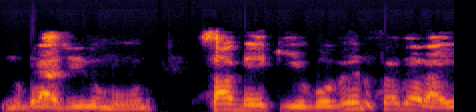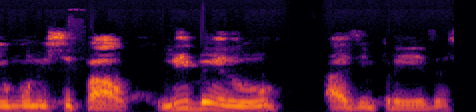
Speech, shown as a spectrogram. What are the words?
no Brasil e no mundo, saber que o governo federal e o municipal liberou as empresas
